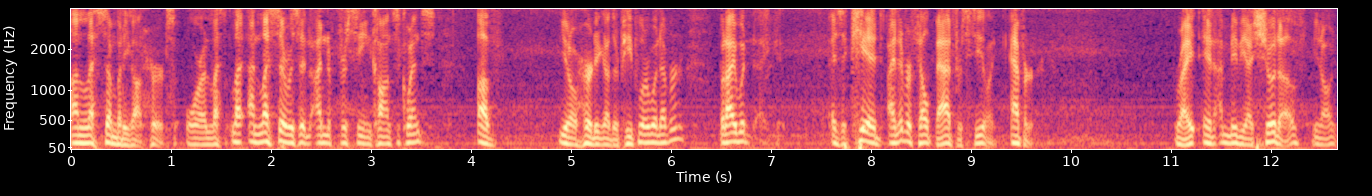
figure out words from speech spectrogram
unless somebody got hurt or unless, unless there was an unforeseen consequence of, you know, hurting other people or whatever. But I would, as a kid, I never felt bad for stealing, ever. Right? And maybe I should have. You know,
